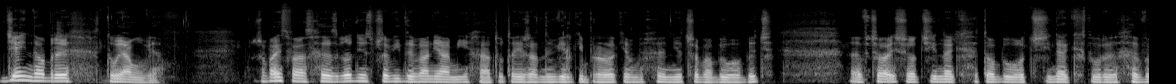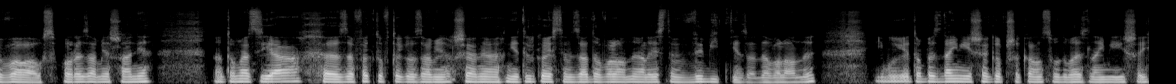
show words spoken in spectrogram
Dzień dobry, tu ja mówię. Proszę Państwa, zgodnie z przewidywaniami, a tutaj żadnym wielkim prorokiem nie trzeba było być, wczorajszy odcinek to był odcinek, który wywołał spore zamieszanie. Natomiast ja z efektów tego zamieszania nie tylko jestem zadowolony, ale jestem wybitnie zadowolony i mówię to bez najmniejszego przekąsu, bez najmniejszej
